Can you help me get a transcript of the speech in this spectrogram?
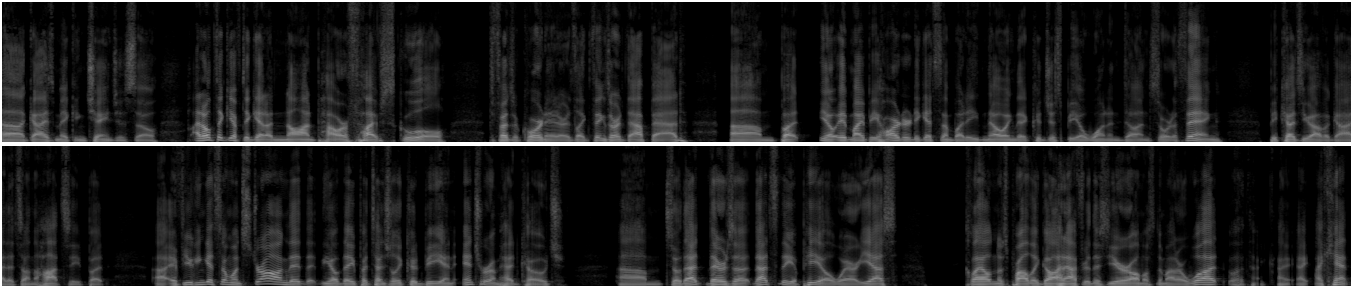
uh, guys making changes. So I don't think you have to get a non-power five school defensive coordinator. It's like things aren't that bad. Um, but you know, it might be harder to get somebody knowing that it could just be a one and done sort of thing because you have a guy that's on the hot seat. But uh, if you can get someone strong that, that, you know they potentially could be an interim head coach, um, so that there's a that's the appeal. Where yes, Clayton has probably gone after this year almost no matter what. I, I, I can't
